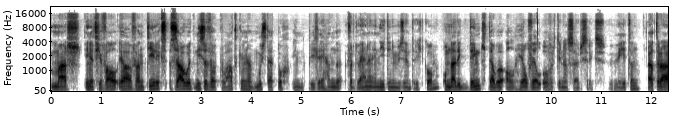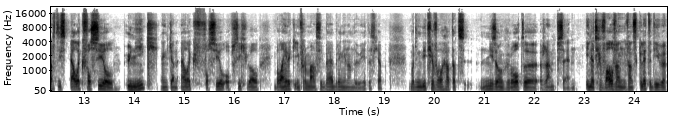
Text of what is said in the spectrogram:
Maar in het geval ja, van T-Rex zou het niet zoveel kwaad kunnen, moest hij toch in privéhanden verdwijnen en niet in een museum terechtkomen. Omdat ik denk dat we al heel veel over Tyrannosaurus rex weten. Uiteraard is elk fossiel uniek en kan elk fossiel op zich wel belangrijke informatie bijbrengen aan de wetenschap. Maar in dit geval gaat dat niet zo'n grote ramp zijn. In het geval van, van skeletten die we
